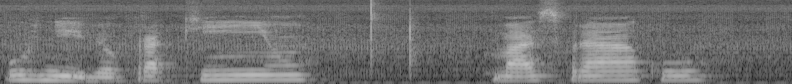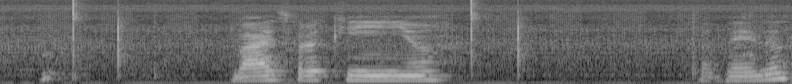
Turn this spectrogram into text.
por nível, fraquinho, mais fraco, mais fraquinho, tá vendo?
